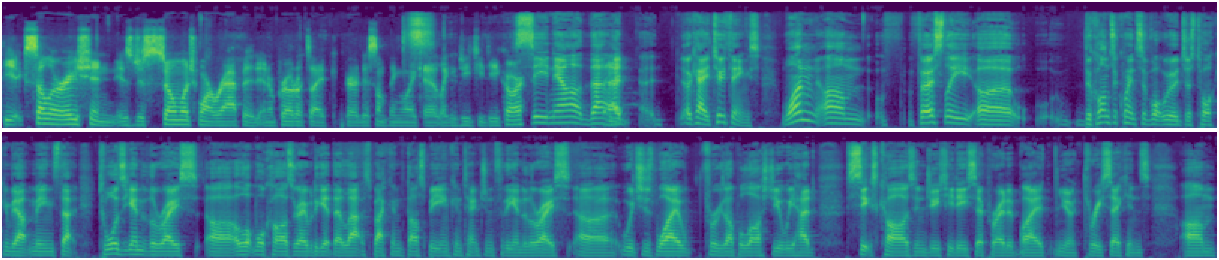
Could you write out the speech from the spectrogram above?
the acceleration is just so much more rapid in a prototype compared to something like a like a GTD car. See now that, I, okay, two things. One, um, firstly, uh, the consequence of what we were just talking about means that towards the end of the race, uh, a lot more cars are able to get their laps back and thus be in contention for the end of the race. Uh, which is why, for example, last year we had six cars in GTD separated by you know three seconds. Um,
